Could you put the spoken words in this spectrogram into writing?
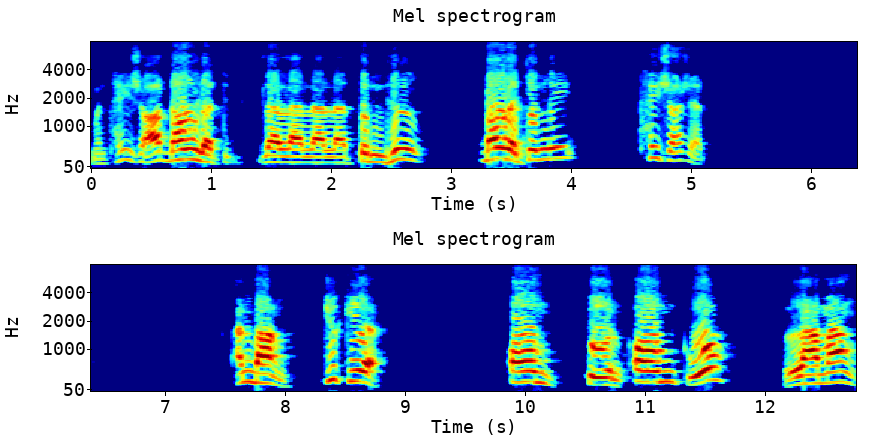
Mình thấy rõ đâu là là là là, là tình thương đâu là chân lý thấy rõ rệt. Anh bằng trước kia ôm tiền ôm của làm ăn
